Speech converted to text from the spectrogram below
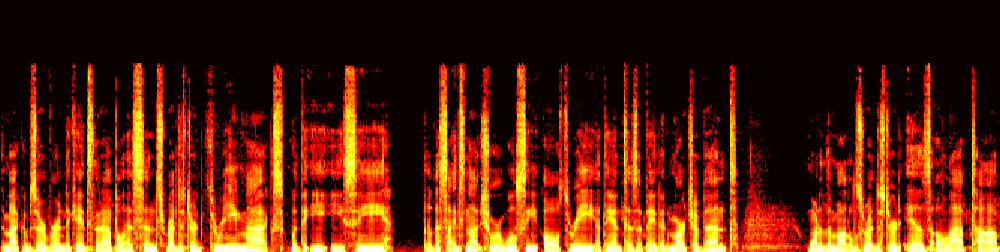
The Mac Observer indicates that Apple has since registered three Macs with the EEC, though the site's not sure we'll see all three at the anticipated March event. One of the models registered is a laptop,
